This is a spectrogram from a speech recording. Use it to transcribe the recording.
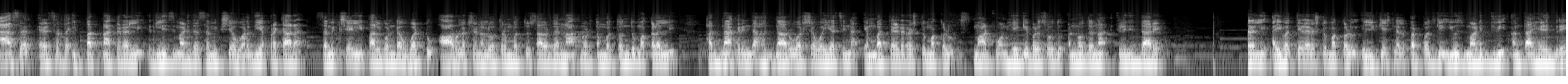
ಆಸರ್ ಎರಡ್ ಸಾವಿರದ ಇಪ್ಪತ್ನಾಲ್ಕರಲ್ಲಿ ರಿಲೀಸ್ ಮಾಡಿದ ಸಮೀಕ್ಷೆಯ ವರದಿಯ ಪ್ರಕಾರ ಸಮೀಕ್ಷೆಯಲ್ಲಿ ಪಾಲ್ಗೊಂಡ ಒಟ್ಟು ಆರು ಲಕ್ಷ ನಲವತ್ತೊಂಬತ್ತು ಸಾವಿರದ ನಾಲ್ಕುನೂರ ತೊಂಬತ್ತೊಂದು ಮಕ್ಕಳಲ್ಲಿ ಹದಿನಾಲ್ಕರಿಂದ ಹದಿನಾರು ವರ್ಷ ವಯಸ್ಸಿನ ಎಂಬತ್ತೆರಡರಷ್ಟು ಮಕ್ಕಳು ಸ್ಮಾರ್ಟ್ಫೋನ್ ಹೇಗೆ ಬಳಸೋದು ಅನ್ನೋದನ್ನ ತಿಳಿದಿದ್ದಾರೆ. ಅದರಲ್ಲಿ ಐವತ್ತೇಳರಷ್ಟು ಮಕ್ಕಳು ಎಜುಕೇಶನಲ್ ಪರ್ಪಸ್ಗೆ ಯೂಸ್ ಮಾಡಿದ್ವಿ ಅಂತ ಹೇಳಿದ್ರೆ,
